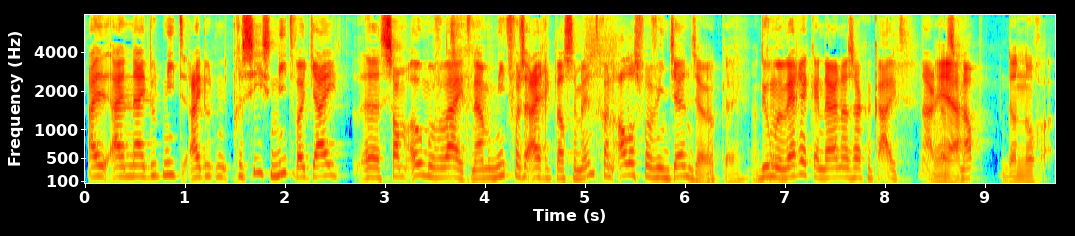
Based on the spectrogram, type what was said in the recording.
Hij, en hij doet, niet, hij doet precies niet wat jij eh, Sam Omen verwijt. Namelijk niet voor zijn eigen klassement, gewoon alles voor Vincenzo. Oké. Doe mijn werk en daarna zak ik uit. Nou, dat Maar is ja, knap. Dan nog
